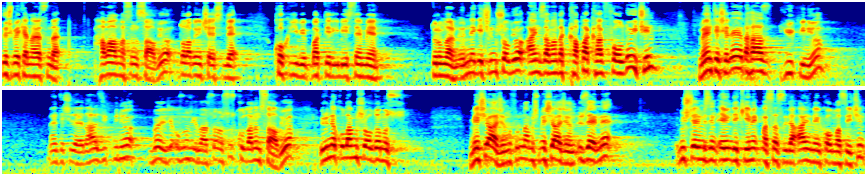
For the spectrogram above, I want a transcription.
dış mekan arasında hava almasını sağlıyor. Dolabın içerisinde koku gibi, bakteri gibi istenmeyen durumların önüne geçilmiş oluyor. Aynı zamanda kapak hafif olduğu için menteşelere daha az yük biniyor. Menteşelere daha az yük biniyor. Böylece uzun yıllar sonsuz kullanım sağlıyor. Üründe kullanmış olduğumuz meşe ağacının, fırınlanmış meşe ağacının üzerine müşterimizin evindeki yemek masasıyla aynı renk olması için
